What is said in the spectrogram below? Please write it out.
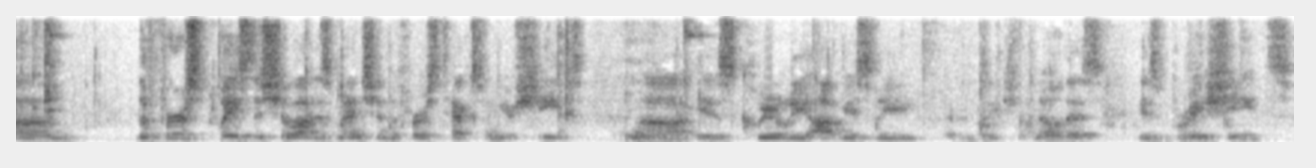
Um, the first place that Shabbat is mentioned, the first text on your sheet, uh, is clearly, obviously, everybody should know this, is Breshit.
